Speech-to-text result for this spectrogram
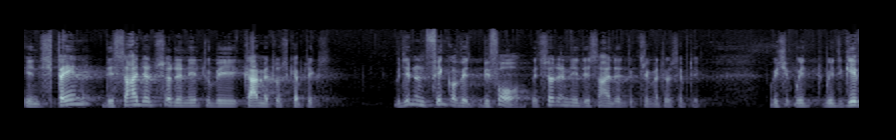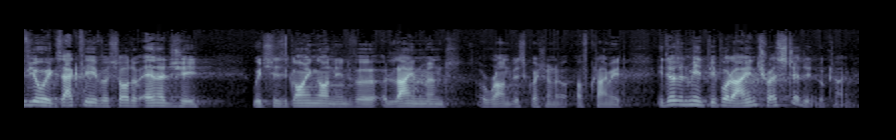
in Spain decided suddenly to be climato-skeptics. We didn't think of it before. We suddenly decided to be climato-skeptic, which, which, which gives you exactly the sort of energy which is going on in the alignment around this question of, of climate. It doesn't mean people are interested in the climate.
